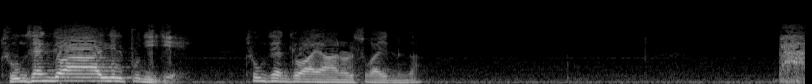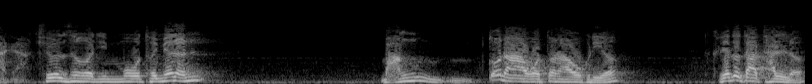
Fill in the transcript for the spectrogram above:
중생교화할 일 뿐이지. 중생교화에 안올 수가 있는가? 만약 견성하지 못하면은, 망, 또 나오고 또 나오고 그래요? 그래도 다 달러.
